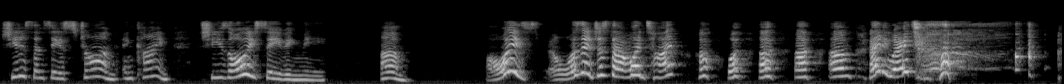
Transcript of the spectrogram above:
Shida Sensei is strong and kind. She's always saving me. Um, always? It Wasn't it just that one time? Uh, what? Uh, uh, um, anyway. I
